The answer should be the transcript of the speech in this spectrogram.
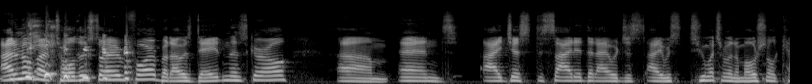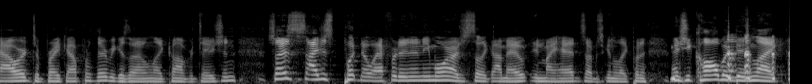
I don't know if I've told this story before, but I was dating this girl, um, and I just decided that I would just I was too much of an emotional coward to break up with her because I don't like confrontation. So I just I just put no effort in anymore. I just like I'm out in my head, so I'm just gonna like put it. And she called me being like.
